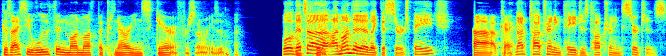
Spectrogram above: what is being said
because I see Luthen, Monmouth, Mothma, Kenari, and Scarif for some reason. Well, that's uh, I'm on the like the search page. Ah, uh, okay. Not top trending pages, top trending searches.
